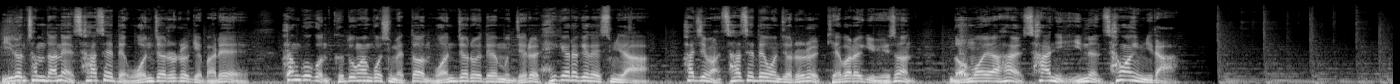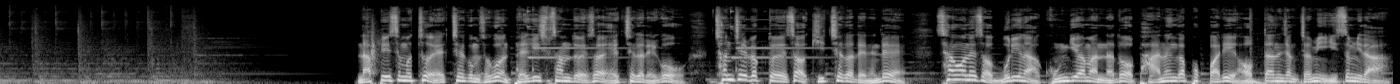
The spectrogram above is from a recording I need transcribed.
이런 첨단의 4세대 원자로를 개발해 한국은 그동안 고심했던 원자로에 대한 문제를 해결하게 됐습니다. 하지만 4세대 원자로를 개발하기 위해선 넘어야 할 산이 있는 상황입니다. 나피스무트 액체 금속은 123도에서 액체가 되고 1700도에서 기체가 되는데 상온에서 물이나 공기와 만나도 반응과 폭발이 없다는 장점이 있습니다.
